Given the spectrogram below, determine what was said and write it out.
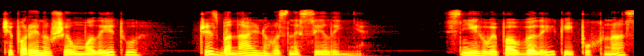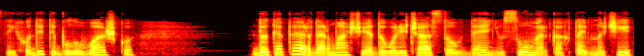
чи поринувши в молитву, чи з банального знесилення? Сніг випав великий, пухнастий, ходити було важко. Дотепер, дарма що я доволі часто вдень, у сумерках та й вночі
